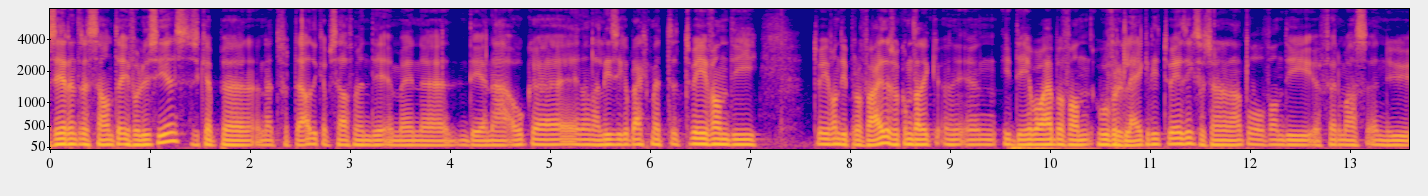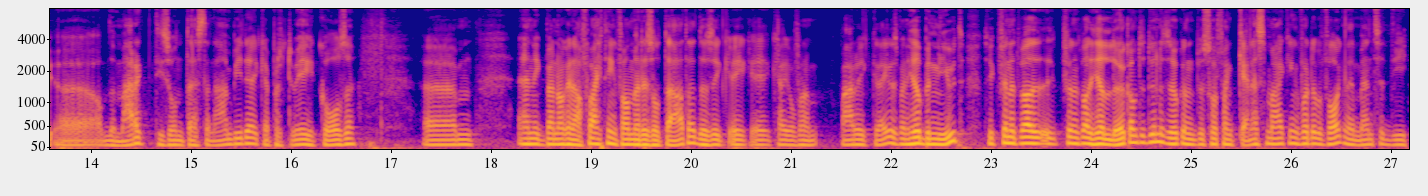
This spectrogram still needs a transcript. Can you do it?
zeer interessante evolutie is. Dus ik heb eh, net verteld, ik heb zelf mijn, mijn DNA ook eh, in analyse gebracht met twee van die, twee van die providers. Ook omdat ik een, een idee wou hebben van hoe vergelijken die twee zich. Er zijn een aantal van die firma's nu op de markt die zo'n testen aanbieden. Ik heb er twee gekozen. Ehm, en ik ben nog in afwachting van mijn resultaten. Dus ik, ik, ik ga over een paar weken krijgen. Dus ik ben heel benieuwd. Dus ik vind, het wel, ik vind het wel heel leuk om te doen. Het is ook een soort van kennismaking voor de bevolking. Dat mensen die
